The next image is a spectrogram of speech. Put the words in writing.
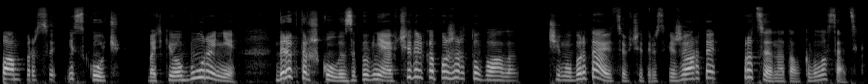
памперси і скотч. Батьки обурені. Директор школи запевняє, вчителька пожартувала. Чим обертаються вчительські жарти? Про це Наталка Волосацька.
